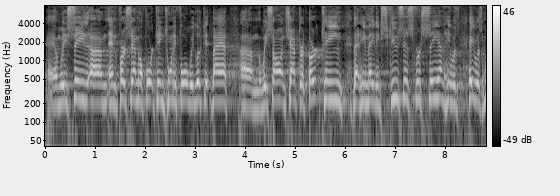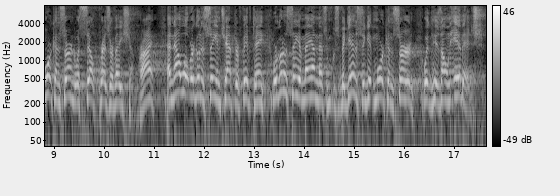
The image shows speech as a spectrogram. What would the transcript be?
And we see um, in 1 Samuel 14 24, we looked at that. Um, we saw in chapter 13 that he made excuses for sin. He was, he was more concerned with self preservation, right? And now, what we're going to see in chapter 15, we're going to see a man that begins to get more concerned with his own image.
